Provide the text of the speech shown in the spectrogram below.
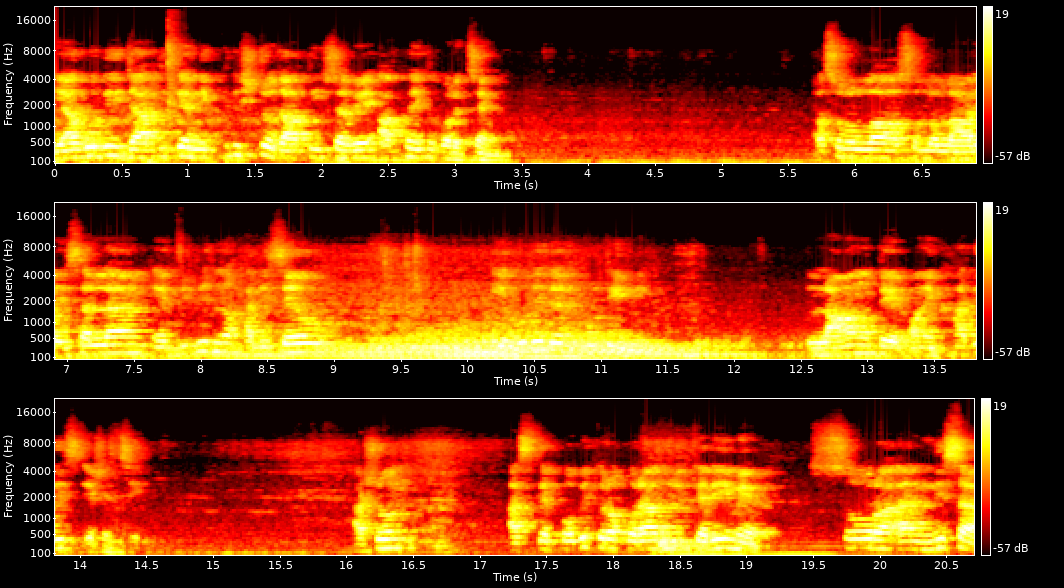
ইয়াহুদি জাতিকে নিকৃষ্ট জাতি হিসাবে আখ্যায়িত করেছেন। রাসূলুল্লাহ সাল্লাল্লাহু আলাইহি সাল্লাম এর বিভিন্ন হাদিসেও ইহুদিদের প্রতি লানতের অনেক হাদিস এসেছে। আসুন আজকে পবিত্র কোরআনুল করিমের সোরা আন নিসা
